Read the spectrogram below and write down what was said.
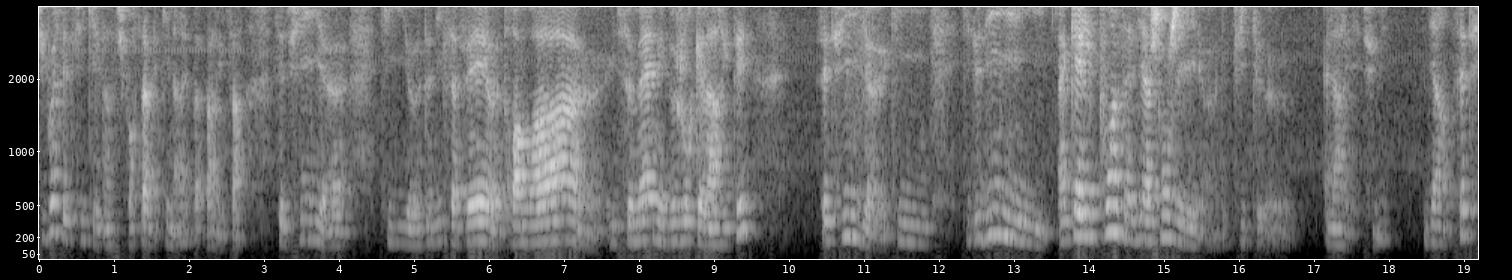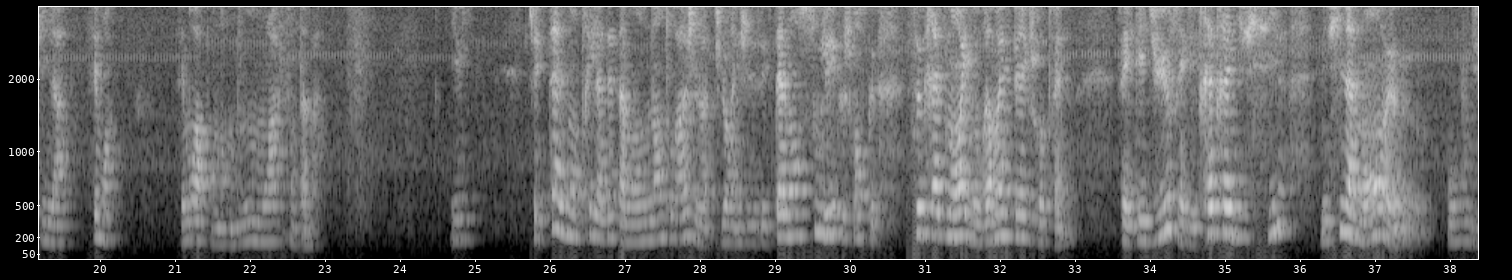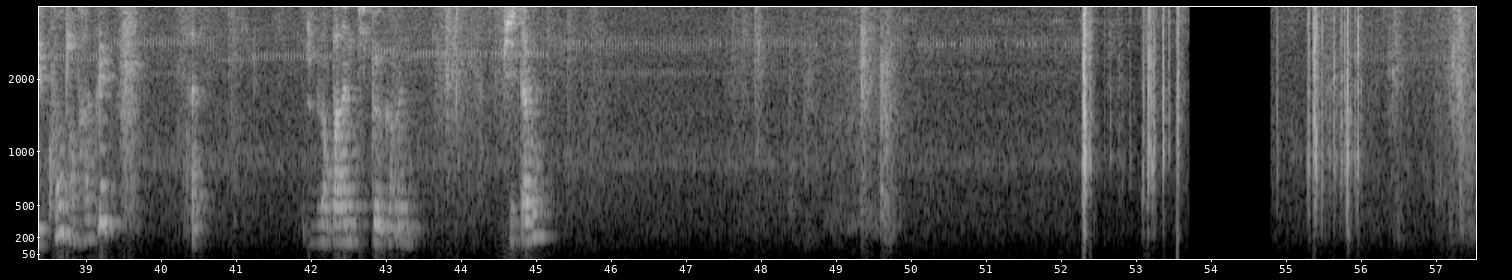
Tu vois cette fille qui est insupportable, qui n'arrête pas de parler de ça. Cette fille euh, qui euh, te dit que ça fait euh, trois mois, une semaine et deux jours qu'elle a arrêté. Cette fille qui, qui te dit à quel point sa vie a changé depuis qu'elle a arrêté de fumer. Eh bien, cette fille-là, c'est moi. C'est moi pendant mon mois sans tabac. Et oui, j'ai tellement pris la tête à mon entourage, je, les ai tellement saoulés que je pense que secrètement, ils ont vraiment espéré que je reprenne. Ça a été dur, ça a été très très difficile, mais finalement, euh, au bout du compte, j'en parle plus. Enfin, je vous en parle un petit peu quand même. Juste à vous.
